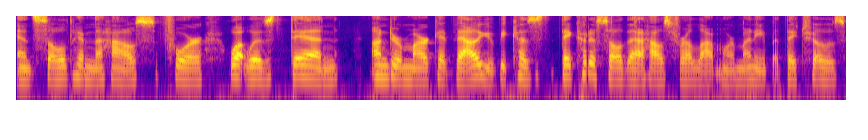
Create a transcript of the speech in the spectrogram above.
and sold him the house for what was then under market value because they could have sold that house for a lot more money, but they chose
